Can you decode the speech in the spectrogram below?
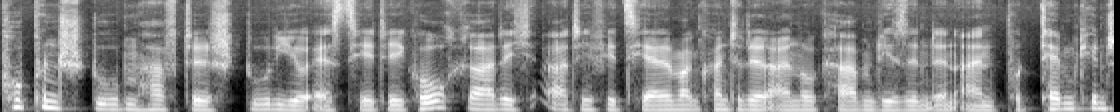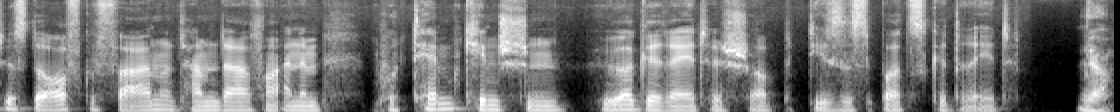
puppenstubenhafte Studioästhetik, hochgradig artifiziell. Man könnte den Eindruck haben, die sind in ein Potemkinsches Dorf gefahren und haben da vor einem Potemkinschen Hörgeräteshop diese Spots gedreht. Ja,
